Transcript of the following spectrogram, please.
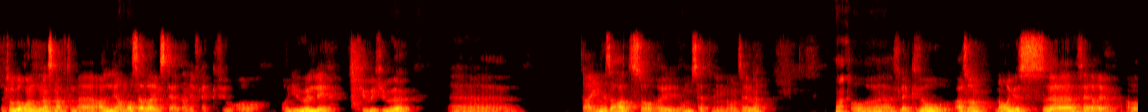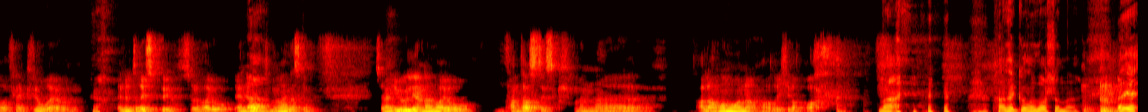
Jeg tok runden og snakket med alle de andre serveringsstedene i Flekkefjord og, og juli 2020. Eh, det er ingen som har hatt så høy omsetning noensinne. Nei. Og eh, Flekkefjord, altså Norges eh, ferie, og Flekkefjord er jo en ja. turistby, så det var jo enormt med mennesker. Så den julien den var jo fantastisk, men eh, alle andre måneder har det ikke vært bra. Nei. Nei, det kan jeg da skjønne. Men en,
